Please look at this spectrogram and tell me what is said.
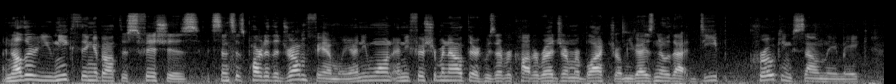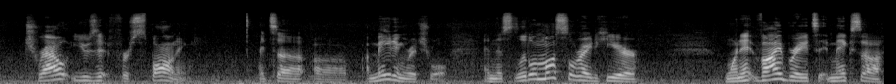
Another unique thing about this fish is, since it's part of the drum family, anyone, any fisherman out there who's ever caught a red drum or black drum, you guys know that deep croaking sound they make. Trout use it for spawning. It's a, a, a mating ritual. And this little muscle right here, when it vibrates, it makes a,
